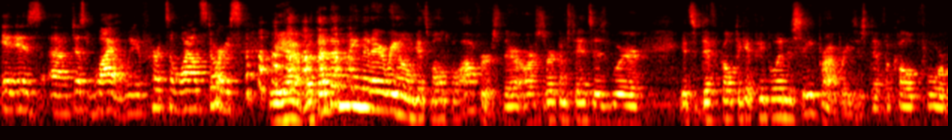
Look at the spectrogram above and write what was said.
It is, uh, just wild. We've heard some wild stories. We have, but that doesn't mean that every home gets multiple offers. There are circumstances where it's difficult to get people in to see properties. It's difficult for,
